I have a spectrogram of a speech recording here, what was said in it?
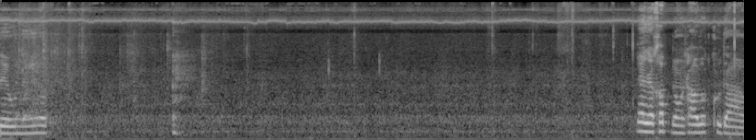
เร็วๆนี้ครับ ได้แล้วครับรองเท้ารถครูดาว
